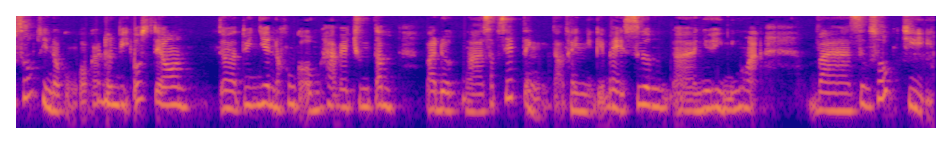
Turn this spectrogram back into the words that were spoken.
xốp thì nó cũng có các đơn vị osteon À, tuy nhiên nó không có ống Have trung tâm và được à, sắp xếp thành tạo thành những cái bè xương à, như hình minh họa. Và xương xốp chỉ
